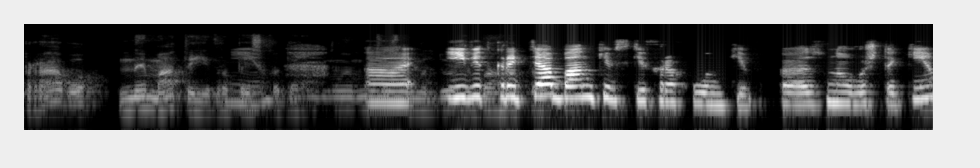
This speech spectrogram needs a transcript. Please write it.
право не мати європейського директора. І багато- відкриття банківських рахунків е, знову ж таки.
